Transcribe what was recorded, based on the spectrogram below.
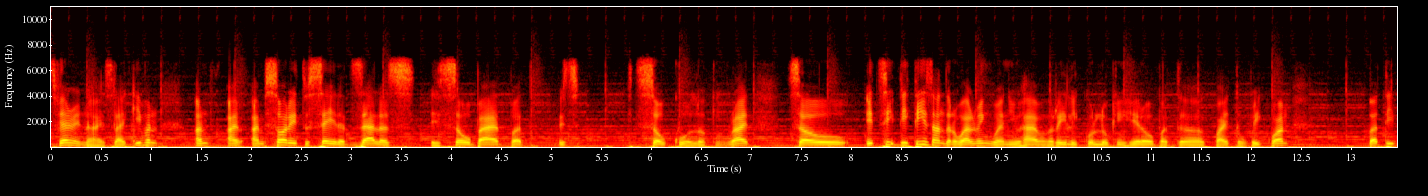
it's very nice like even I'm, I'm sorry to say that Zealous is so bad but it's it's so cool looking right so it's it, it is underwhelming when you have a really cool looking hero but uh, quite a weak one but it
